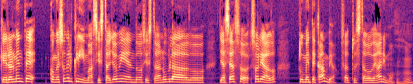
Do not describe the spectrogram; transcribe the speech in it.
que realmente con eso del clima, si está lloviendo, si está nublado, ya sea so- soleado, tu mente cambia, o sea, tu estado de ánimo. Ujú.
